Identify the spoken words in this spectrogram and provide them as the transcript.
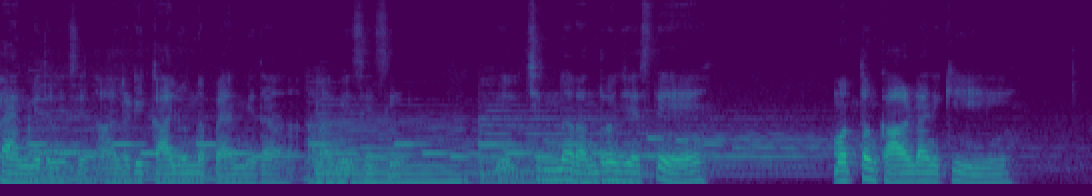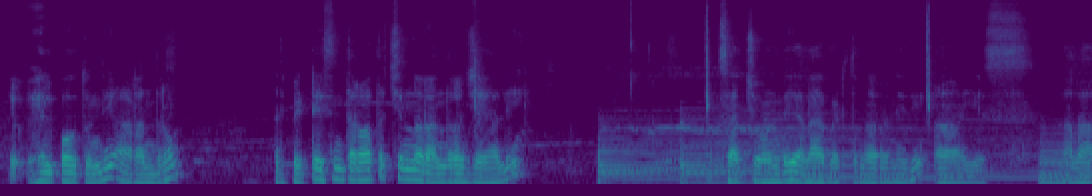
ప్యాన్ మీద వేసేది. ఆల్రెడీ కాలి ఉన్న ప్యాన్ మీద అలా వేసేసి చిన్న రంధ్రం చేస్తే మొత్తం కాలడానికి హెల్ప్ అవుతుంది ఆ రంధ్రం. అది పెట్టేసిన తర్వాత చిన్న రంధ్రం చేయాలి. ఒకసారి చూడండి ఎలా పెడుతున్నారు అనేది. ఎస్ అలా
